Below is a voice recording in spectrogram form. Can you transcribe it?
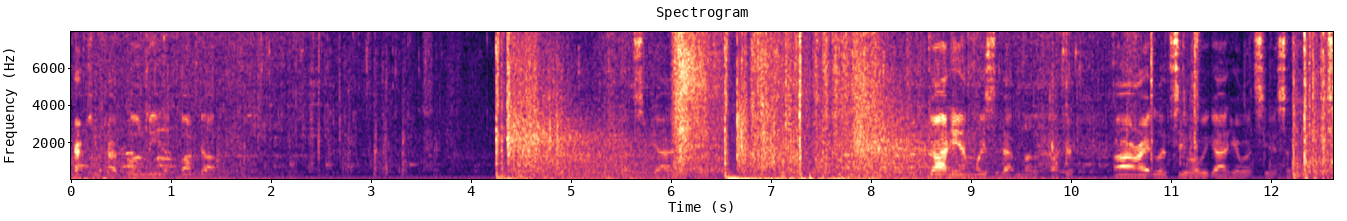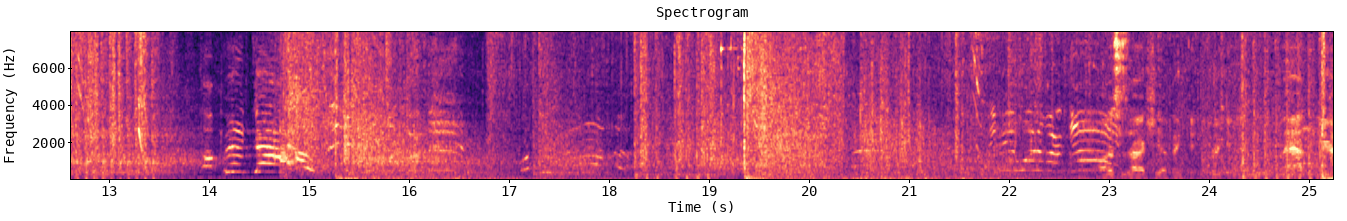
crap. Some tried me the fuck up. Got some guys. Got him. Wasted that motherfucker. Alright, let's see what we got here. Let's see this. Up and down! Oh, this is actually, I think, the freaking end of the map here.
